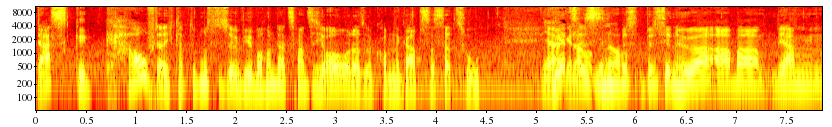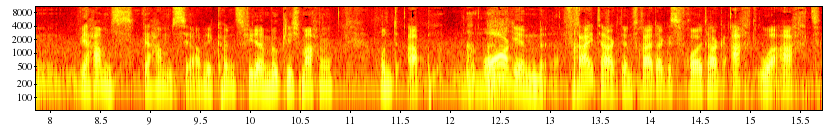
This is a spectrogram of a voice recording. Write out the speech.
das gekauft. Also ich glaube, du musstest irgendwie über 120 Euro oder so kommen. Dann gab es das dazu. Ja, Jetzt genau, ist es genau. ein bis- bisschen höher, aber wir haben wir haben's, wir haben's ja. Wir können es wieder möglich machen und ab morgen Freitag, denn Freitag ist Freitag 8 Uhr 8,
